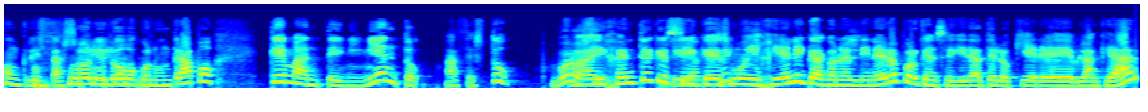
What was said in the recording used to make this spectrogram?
con cristasol y luego con un trapo? ¿Qué mantenimiento haces tú? Bueno, hay gente que sí que es muy higiénica con el dinero porque enseguida te lo quiere blanquear,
